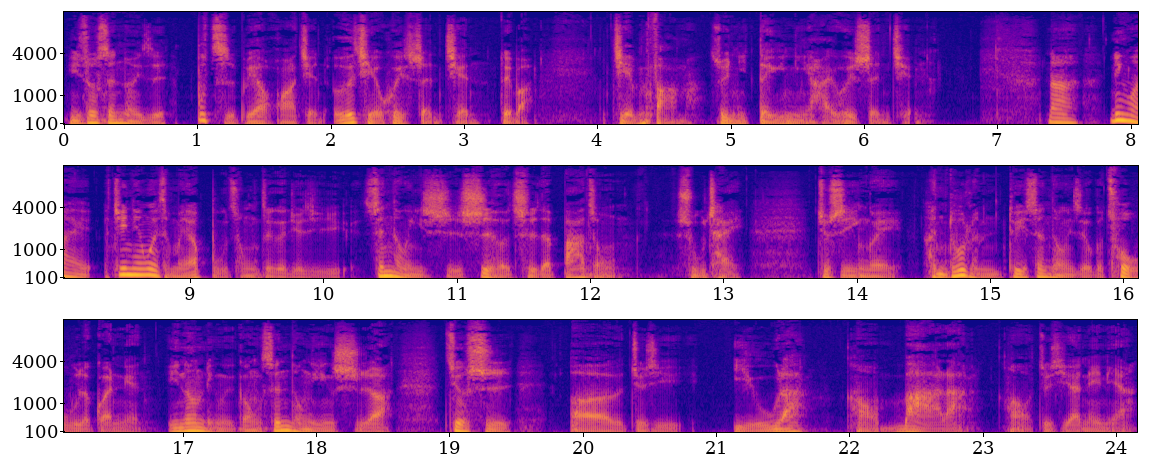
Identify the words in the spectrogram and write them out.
你说生酮饮食不止不要花钱，而且会省钱，对吧？减法嘛，所以你等于你还会省钱。那另外，今天为什么要补充这个？就是生酮饮食适合吃的八种蔬菜。就是因为很多人对生酮饮食有个错误的观念，一种领域讲生酮饮食啊，就是呃，就是油啦，好麻啦，好就是按那样，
